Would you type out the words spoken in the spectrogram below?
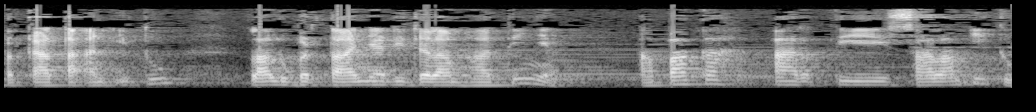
perkataan itu, lalu bertanya di dalam hatinya, "Apakah arti salam itu?"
